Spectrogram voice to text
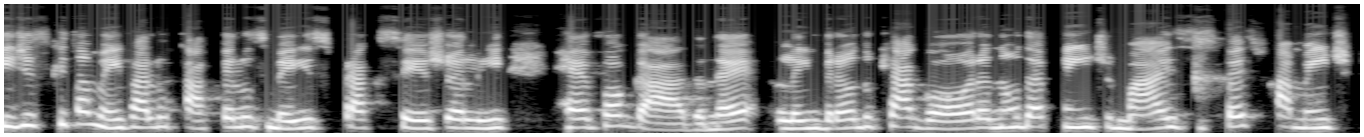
e disse que também vai lutar pelos meios para que seja ali revogada, né? Lembrando que agora não depende mais especificamente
